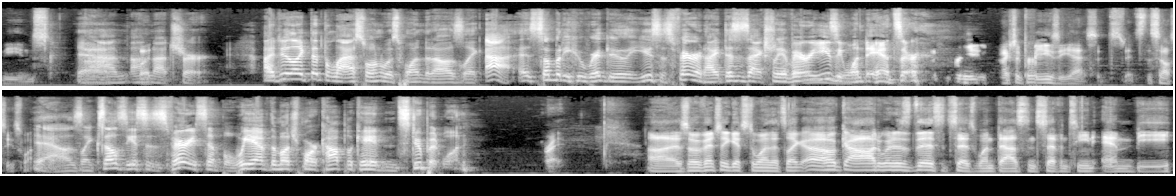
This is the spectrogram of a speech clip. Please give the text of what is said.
means. Yeah, uh, I'm, I'm not sure. I do like that the last one was one that I was like, ah, as somebody who regularly uses Fahrenheit, this is actually a very easy one to answer. Pretty, actually, pretty easy. Yes, it's it's the Celsius one. Yeah, I was like, Celsius is very simple. We have the much more complicated and stupid one. Right. Uh, so eventually, it gets to one that's like, oh god, what is this? It says 1017 MB,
